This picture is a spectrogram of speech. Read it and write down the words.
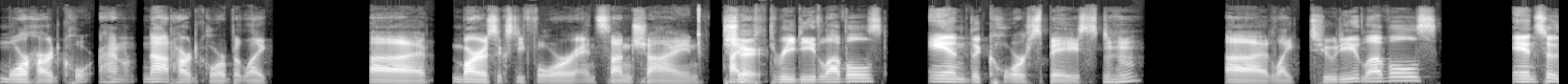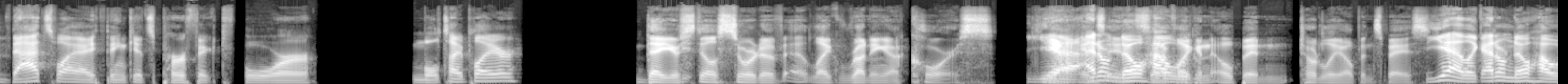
more hardcore I don't not hardcore but like uh Mario 64 and Sunshine type Sure. 3D levels and the course based Mhm. uh like 2D levels. And so that's why I think it's perfect for multiplayer. That you're still sort of uh, like running a course. Yeah, I don't know how like would- an open, totally open space. Yeah, like I don't know how it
